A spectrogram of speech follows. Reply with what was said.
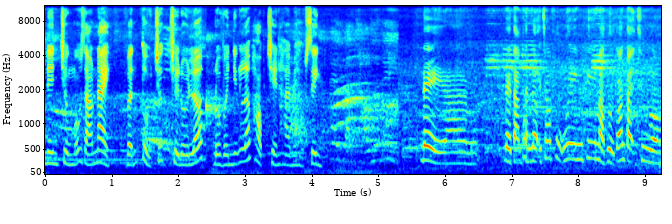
nên trường mẫu giáo này vẫn tổ chức chia đôi lớp đối với những lớp học trên 20 học sinh. Để à, để tạo thuận lợi cho phụ huynh khi mà gửi con tại trường,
